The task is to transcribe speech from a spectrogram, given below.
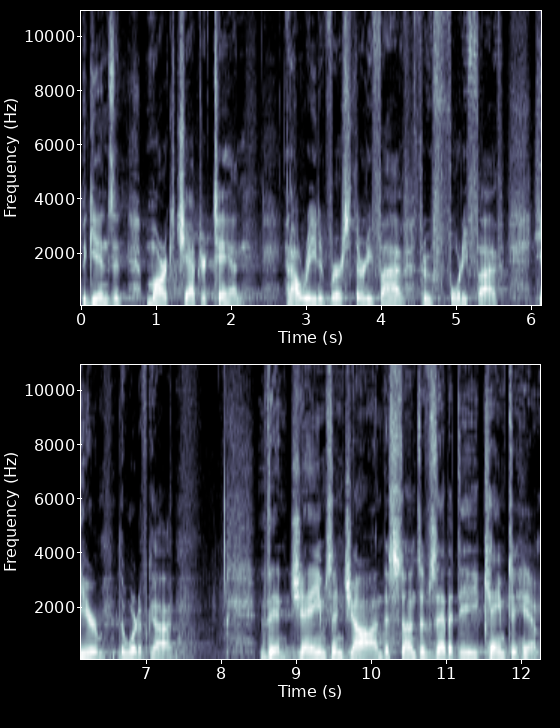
begins at Mark chapter 10. And I'll read at verse 35 through 45. Hear the word of God. Then James and John, the sons of Zebedee, came to him.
